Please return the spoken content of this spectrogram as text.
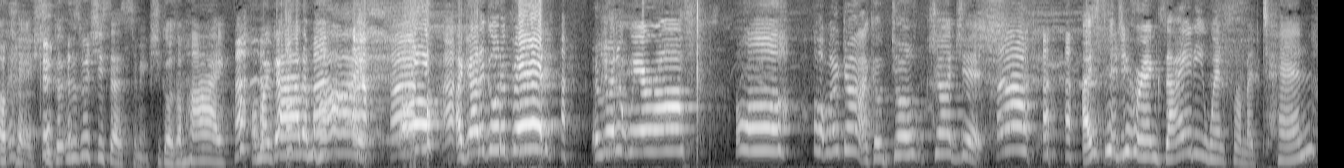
Okay, she goes, this is what she says to me. She goes, I'm high. Oh my God, I'm high. Oh, I gotta go to bed and let it wear off. Oh, oh my God. I go, don't judge it. I said, your anxiety went from a 10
